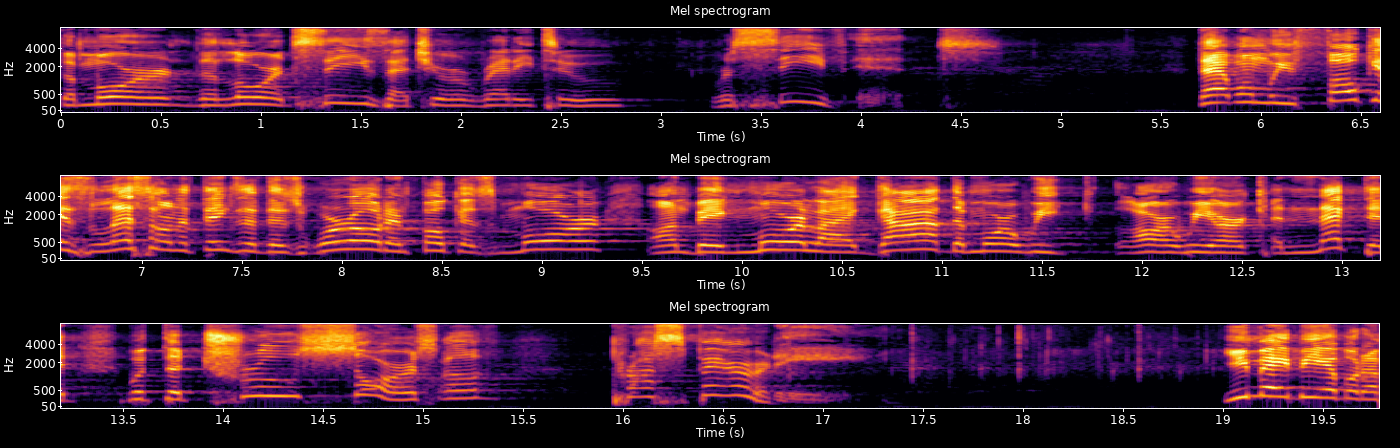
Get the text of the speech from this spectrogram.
the more the Lord sees that you're ready to receive it. That when we focus less on the things of this world and focus more on being more like God, the more we are we are connected with the true source of prosperity. You may be able to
